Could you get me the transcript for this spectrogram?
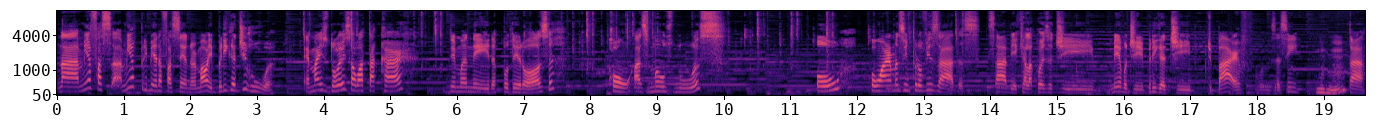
na minha a minha primeira façanha normal é briga de rua. É mais dois ao atacar de maneira poderosa, com as mãos nuas, ou com armas improvisadas, sabe? Aquela coisa de. mesmo de briga de, de bar, vamos dizer assim. Uhum. Tá.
